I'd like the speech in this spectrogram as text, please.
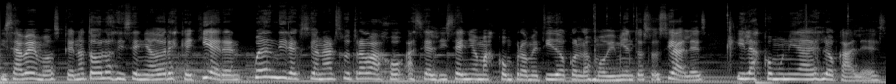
Y sabemos que no todos los diseñadores que quieren pueden direccionar su trabajo hacia el diseño más comprometido con los movimientos sociales y las comunidades locales.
